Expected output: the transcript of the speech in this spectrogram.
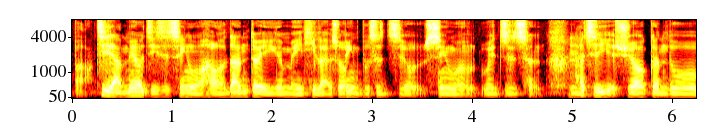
吧。既然没有即时新闻好了，但对一个媒体来说，并不是只有新闻为支撑，它其实也需要更多，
